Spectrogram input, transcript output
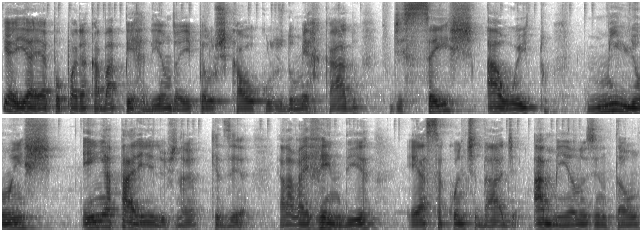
e aí a Apple pode acabar perdendo aí pelos cálculos do mercado de 6 a 8 milhões em aparelhos, né? Quer dizer, ela vai vender essa quantidade a menos, então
